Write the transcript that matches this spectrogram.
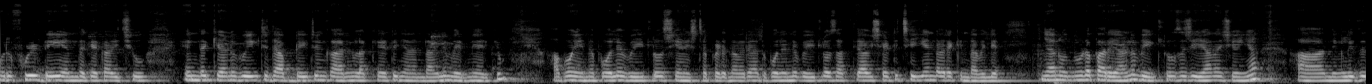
ഒരു ഫുൾ ഡേ എന്തൊക്കെ കഴിച്ചു എന്തൊക്കെയാണ് വെയിറ്റിന്റെ അപ്ഡേറ്റും കാര്യങ്ങളൊക്കെ ആയിട്ട് ഞാൻ എന്തായാലും വരുന്നതായിരിക്കും. അപ്പോൾ എന്നെ പോലെ വെയിറ്റ് ലോസ് ചെയ്യാൻ ഇഷ്ടപ്പെടുന്നവർ അതുപോലെ തന്നെ വെയിറ്റ് ലോസ് അത്യാവശ്യമായിട്ട് ചെയ്യേണ്ടവരൊക്കെ ഉണ്ടാവില്ലേ? ഞാൻ ഒന്നുകൂടെ പറയുകയാണ് വെയിറ്റ് ലോസ് ചെയ്യാന്ന് വെച്ച് കഴിഞ്ഞാൽ നിങ്ങളിത്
